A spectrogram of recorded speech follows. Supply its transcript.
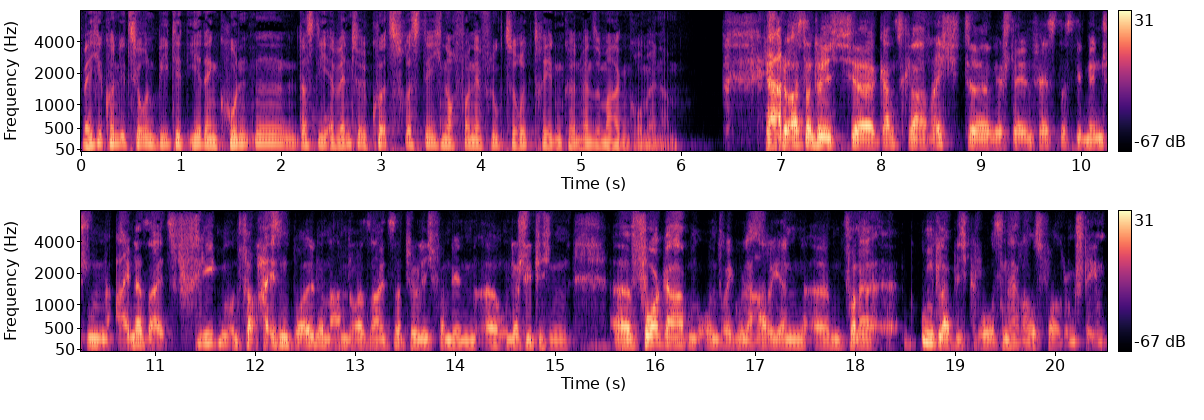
Welche Konditionen bietet ihr den Kunden, dass die eventuell kurzfristig noch von dem Flug zurücktreten können, wenn sie Magengrummeln haben? Ja, du hast natürlich äh, ganz klar recht. Äh, wir stellen fest, dass die Menschen einerseits fliegen und verreisen wollen und andererseits natürlich von den äh, unterschiedlichen Vorgaben und Regularien ähm, von einer unglaublich großen Herausforderung stehen.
